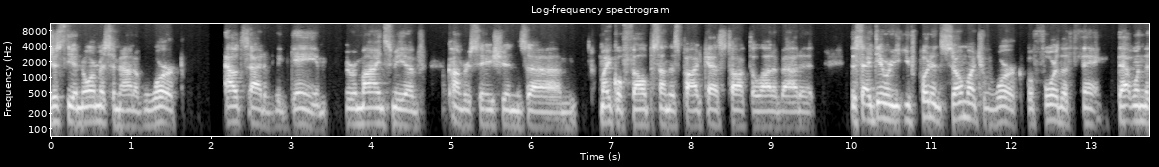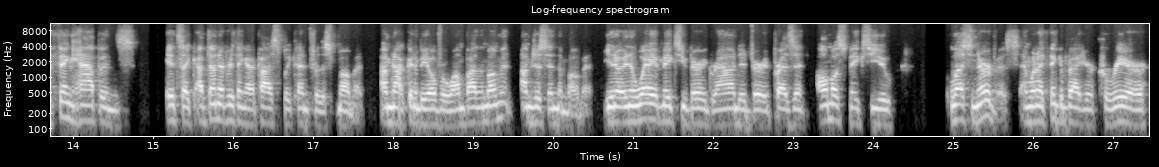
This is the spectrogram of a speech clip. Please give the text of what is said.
just the enormous amount of work outside of the game, it reminds me of conversations. Um, Michael Phelps on this podcast talked a lot about it. This idea where you've put in so much work before the thing that when the thing happens, it's like I've done everything I possibly can for this moment. I'm not going to be overwhelmed by the moment. I'm just in the moment. You know, in a way, it makes you very grounded, very present, almost makes you less nervous. And when I think about your career,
